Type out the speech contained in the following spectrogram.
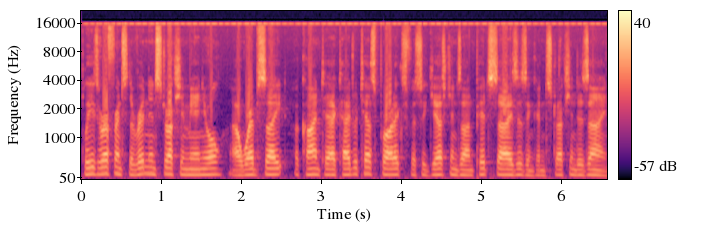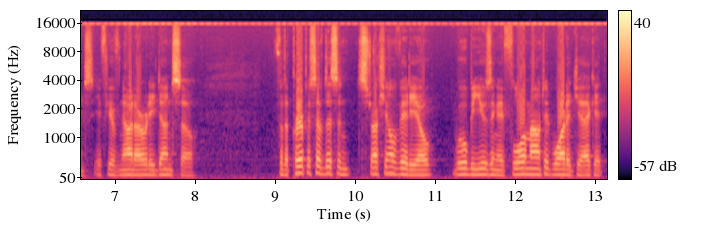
Please reference the written instruction manual, our website, or contact Hydrotest Products for suggestions on pit sizes and construction designs, if you have not already done so. For the purpose of this instructional video, we'll be using a floor-mounted water jacket,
